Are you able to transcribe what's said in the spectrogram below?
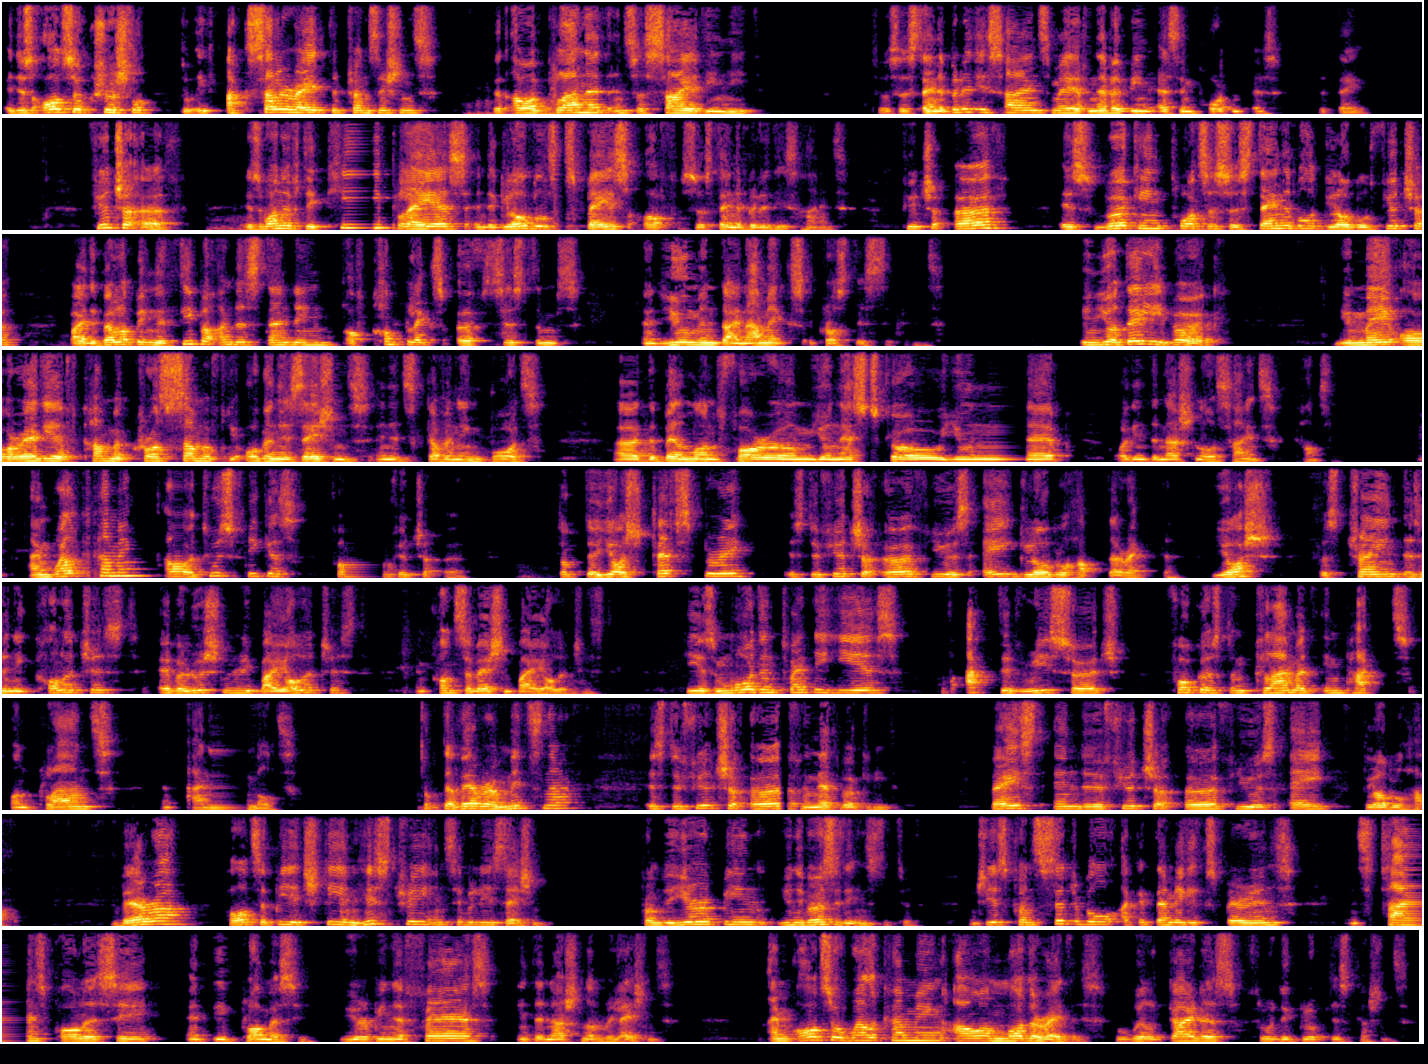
It is also crucial to accelerate the transitions that our planet and society need. So sustainability science may have never been as important as today. Future Earth is one of the key players in the global space of sustainability science. Future Earth is working towards a sustainable global future by developing a deeper understanding of complex Earth systems and human dynamics across disciplines. In your daily work, you may already have come across some of the organizations in its governing boards, uh, the Belmont Forum, UNESCO, UNEP, or the International Science Council. I'm welcoming our two speakers from Future Earth. Dr. Josh Tewksbury is the Future Earth USA Global Hub Director. Josh was trained as an ecologist, evolutionary biologist, and conservation biologist. He has more than 20 years of active research focused on climate impacts on plants and animals. Dr. Vera Mitzner is the Future Earth Network Lead, based in the Future Earth USA Global Hub. Vera holds a PhD in History and Civilization from the European University Institute, and she has considerable academic experience in science policy and diplomacy, European affairs, international relations. I'm also welcoming our moderators who will guide us through the group discussions.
